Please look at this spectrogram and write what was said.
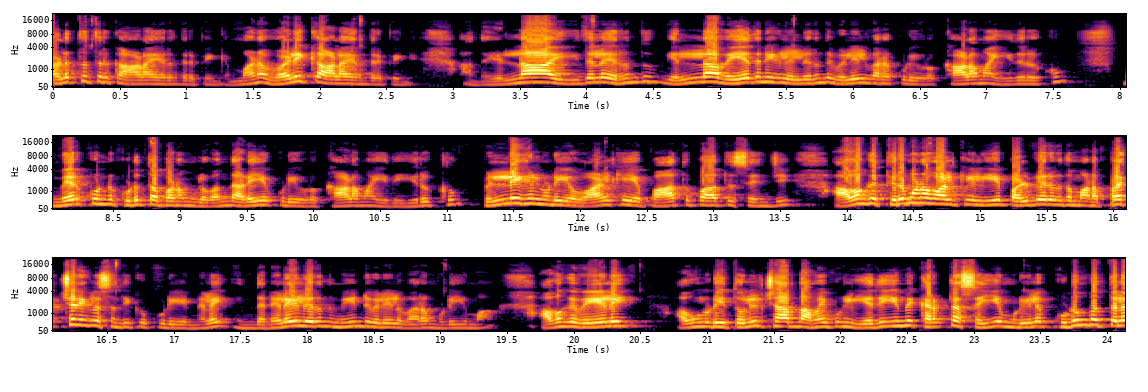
அழுத்தத்திற்கு ஆளாக இருந்திருப்பீங்க. மன வலிக்கு ஆளாக இருந்திருப்பீங்க. அந்த எல்லா இதில் இருந்து எல்லா வேதனைகளிலிருந்து வெளியில் வரக்கூடிய ஒரு காலமாக இது இருக்கும். மேற்கொண்டு கொடுத்த பணம் உங்களை வந்து அடையக்கூடிய ஒரு காலமாக இது இருக்கும். பிள்ளைகளுடைய வாழ்க்கையை பார்த்து பார்த்து செஞ்சு அவங்க திருமண வாழ்க்கையிலேயே பல்வேறு விதமான பிரச்சனைகளை சந்திக்கக்கூடிய நிலை இந்த நிலையிலிருந்து மீண்டு வெளியில் வர முடியுமா? அவங்க வேலை அவங்களுடைய தொழில் சார்ந்த அமைப்புகள் எதையுமே கரெக்டாக செய்ய முடியல. குடும்பத்தில்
